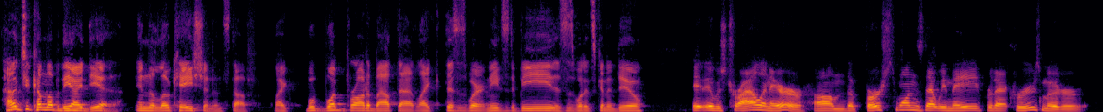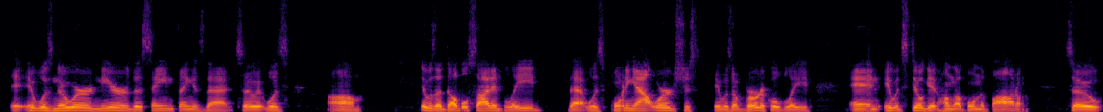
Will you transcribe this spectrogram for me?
How did you come up with the idea in the location and stuff? Like, what brought about that? Like, this is where it needs to be. This is what it's going to do. It, it, was trial and error. Um, the first ones that we made for that cruise motor, it, it, was nowhere near the same thing as that. So it was, um, it was a double sided blade that was pointing outwards. Just it was a vertical blade, and it would still get hung up on the bottom. So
